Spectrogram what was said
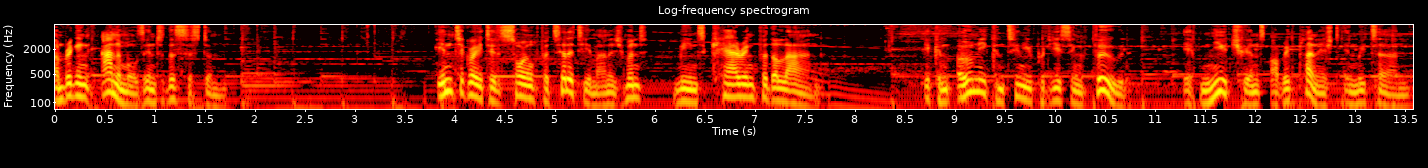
and bringing animals into the system. Integrated soil fertility management means caring for the land. It can only continue producing food if nutrients are replenished in return.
